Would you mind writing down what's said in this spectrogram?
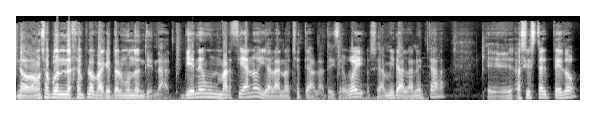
No, vamos a poner un ejemplo para que todo el mundo entienda. Viene un marciano y a la noche te habla, te dice, güey, o sea, mira, la neta, eh, así está el pedo,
